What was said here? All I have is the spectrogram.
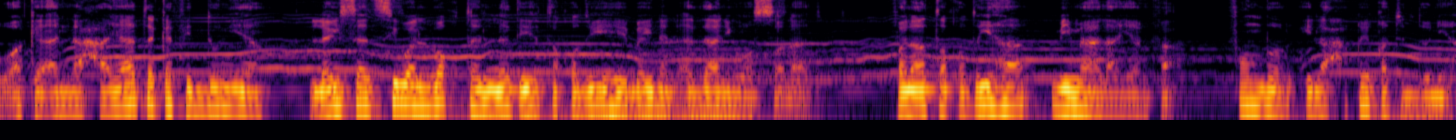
وكأن حياتك في الدنيا ليست سوى الوقت الذي تقضيه بين الأذان والصلاة فلا تقضيها بما لا ينفع. فانظر إلى حقيقة الدنيا.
